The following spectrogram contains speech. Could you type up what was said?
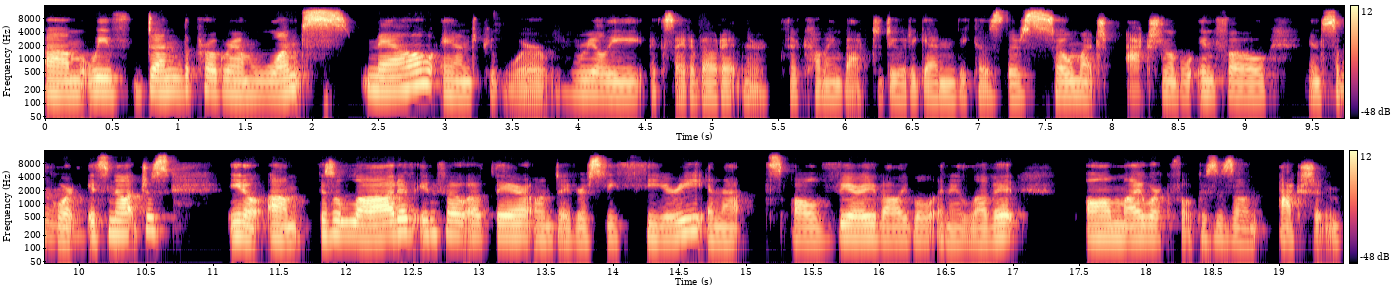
Um, we've done the program once now, and people were really excited about it, and they're they're coming back to do it again because there's so much actionable info and support. Mm-hmm. It's not just you know um, there's a lot of info out there on diversity theory, and that's all very valuable, and I love it. All my work focuses on action.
